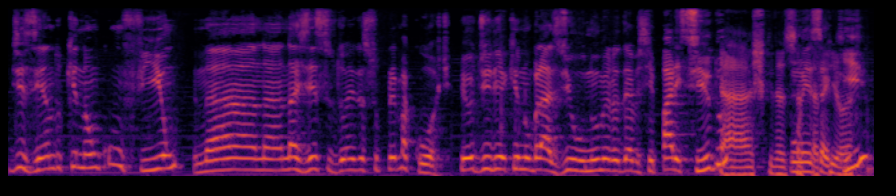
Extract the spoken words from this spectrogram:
dizendo que não confiam na- na- nas decisões da Suprema Corte. Eu diria que no Brasil o número deve ser parecido Ah, acho que deve ser com esse pior. aqui.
